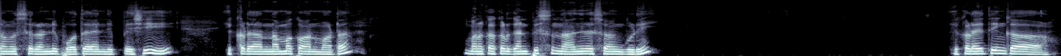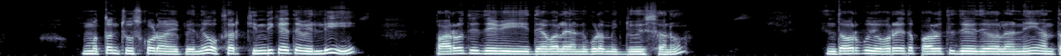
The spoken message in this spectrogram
సమస్యలు అన్నీ పోతాయని చెప్పేసి ఇక్కడ నమ్మకం అనమాట మనకు అక్కడ కనిపిస్తుంది ఆంజనేయ స్వామి గుడి. ఇక్కడైతే ఇంకా మొత్తం చూసుకోవడం అయిపోయింది. ఒకసారి కిందికి అయితే వెళ్ళి పార్వతీదేవి దేవాలయాన్ని కూడా మీకు చూపిస్తాను. ఇంతవరకు ఎవరైతే పార్వతీదేవి దేవాలయాన్ని అంత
